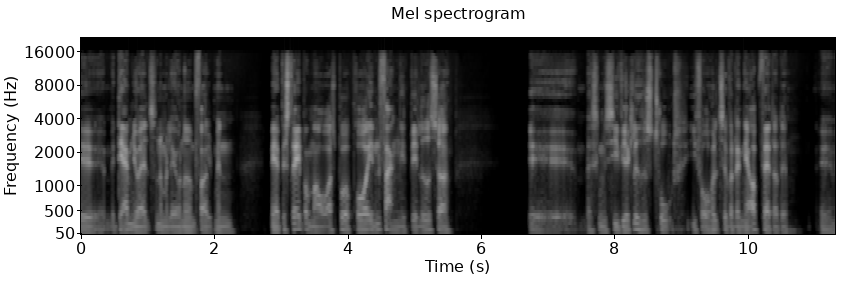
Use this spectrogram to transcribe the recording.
Øh, men det er man jo altid, når man laver noget om folk, men, men jeg bestræber mig jo også på at prøve at indfange et billede, så øh, hvad skal man sige, virkelighedstrot i forhold til, hvordan jeg opfatter det. Øh,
